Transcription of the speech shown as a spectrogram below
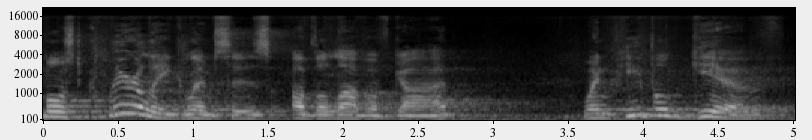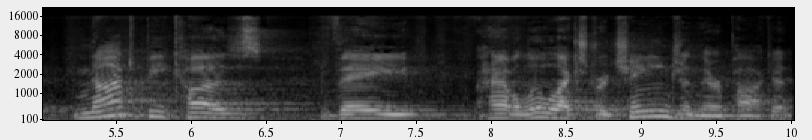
most clearly glimpses of the love of God when people give not because they have a little extra change in their pocket,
